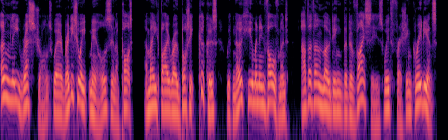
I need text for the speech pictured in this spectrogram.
only restaurants where ready to eat meals in a pot are made by robotic cookers with no human involvement other than loading the devices with fresh ingredients.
